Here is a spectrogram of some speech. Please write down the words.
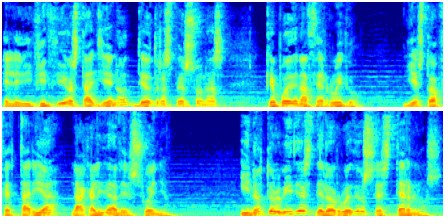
El edificio está lleno de otras personas que pueden hacer ruido, y esto afectaría la calidad del sueño. Y no te olvides de los ruidos externos,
